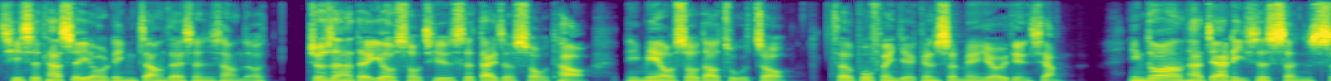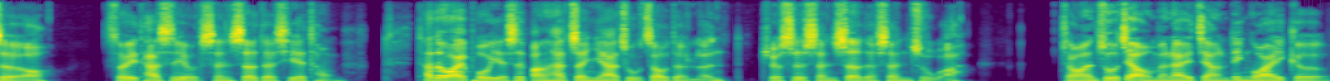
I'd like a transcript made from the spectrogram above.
其实他是有灵障在身上的，就是他的右手其实是戴着手套，里面有受到诅咒。这部分也跟沈眉有一点像。银多郎他家里是神社哦，所以他是有神社的血统。他的外婆也是帮他镇压诅咒的人，就是神社的神主啊。讲完主角，我们来讲另外一个。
